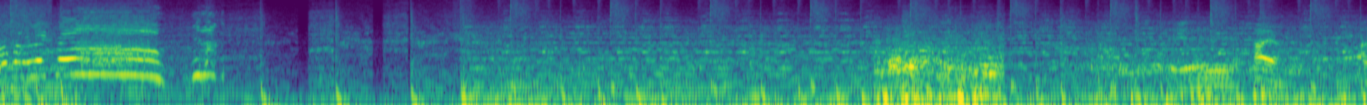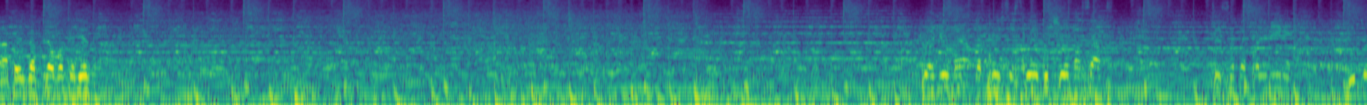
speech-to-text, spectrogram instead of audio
Assalamualaikum. Haya, anapenda pia kwa kijeshi. Kwa nyuma Yanga Princess wewe kuchoma sasa. Sasa atafanya nini? Yuko.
